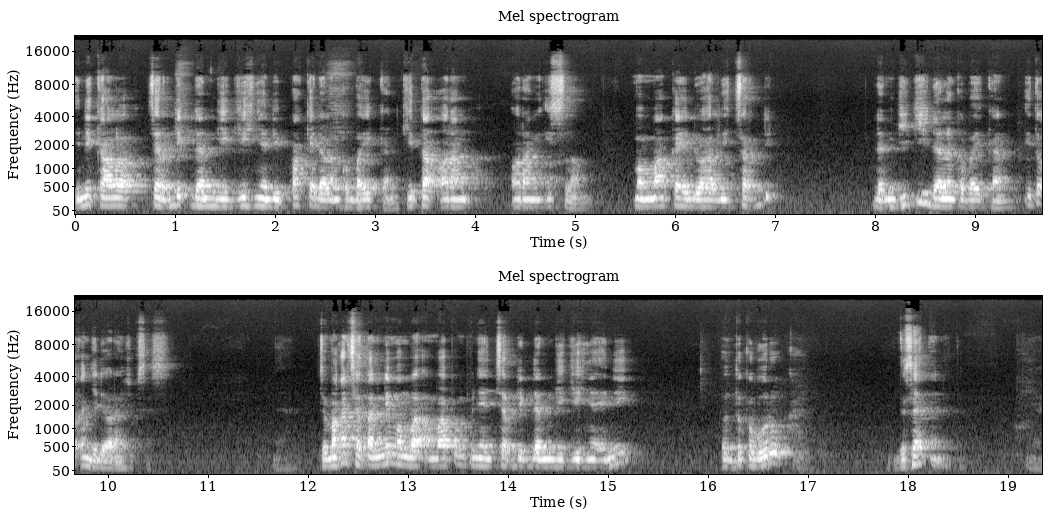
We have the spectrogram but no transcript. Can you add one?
Ini kalau cerdik dan gigihnya dipakai dalam kebaikan, kita orang orang Islam memakai dua hal ini cerdik dan gigih dalam kebaikan, itu akan jadi orang sukses. Cuma kan setan ini membawa punya cerdik dan gigihnya ini untuk keburukan. Itu setan. Ya.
